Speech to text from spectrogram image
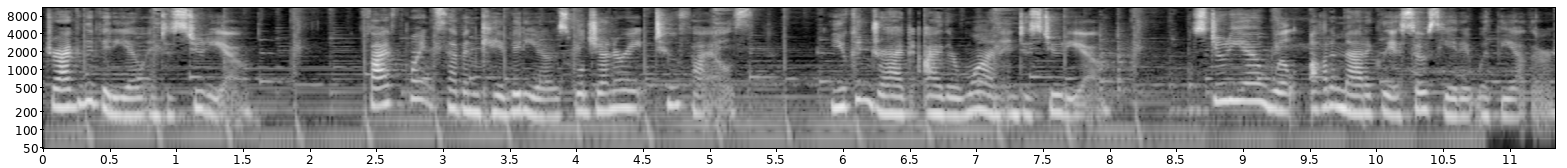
drag the video into Studio. 5.7K videos will generate two files. You can drag either one into Studio. Studio will automatically associate it with the other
